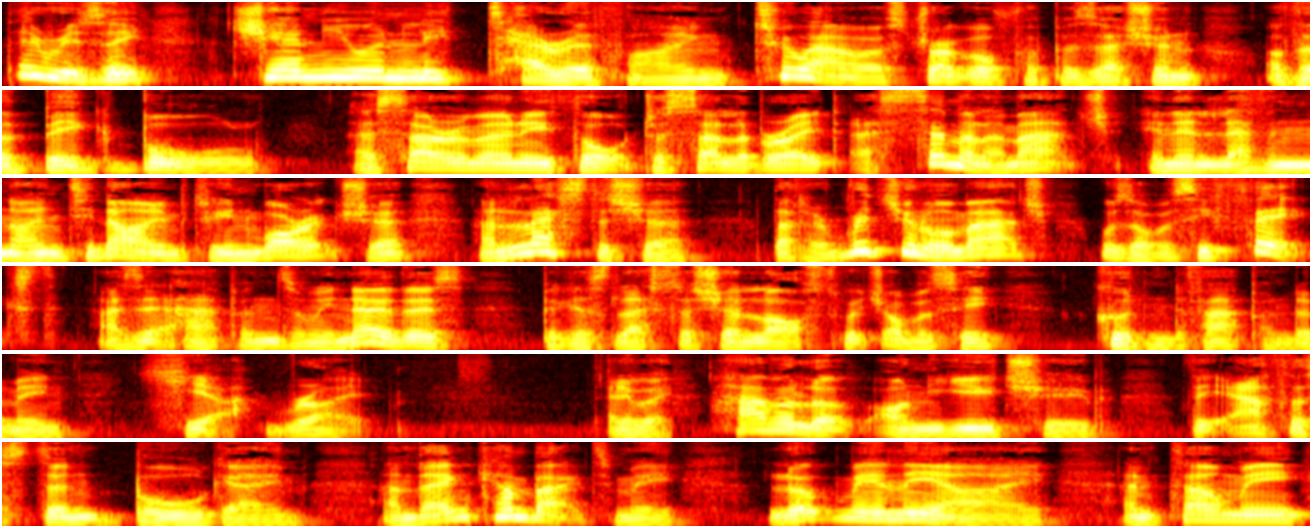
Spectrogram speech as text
there is a genuinely terrifying two hour struggle for possession of a big ball, a ceremony thought to celebrate a similar match in 1199 between Warwickshire and Leicestershire. That original match was obviously fixed, as it happens, and we know this because Leicestershire lost, which obviously couldn't have happened. I mean, yeah, right. Anyway, have a look on YouTube, the Atherstone ball game, and then come back to me, look me in the eye, and tell me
